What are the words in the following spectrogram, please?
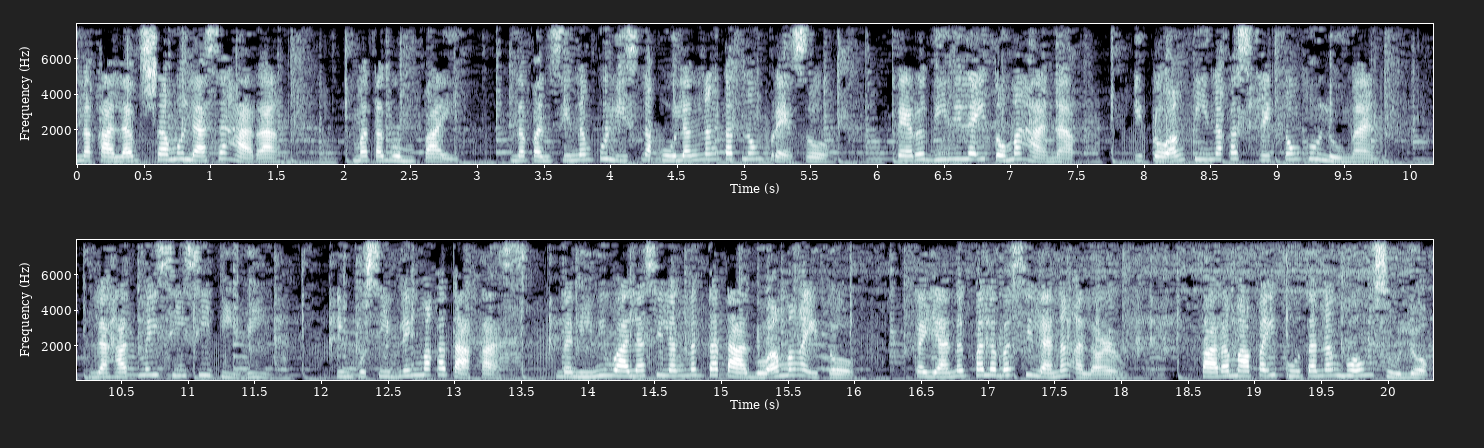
Nakalab siya mula sa harang. Matagumpay. Napansin ng pulis na kulang ng tatlong preso. Pero di nila ito mahanap. Ito ang pinaka-striktong kulungan. Lahat may CCTV. Imposibleng makatakas. Naniniwala silang nagtatago ang mga ito. Kaya nagpalabas sila ng alarm. Para mapaikutan ang buong sulok.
